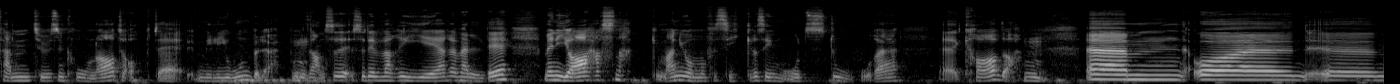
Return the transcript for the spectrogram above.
5000 kroner til opp til millionbeløp. Mm. Så, det, så det varierer veldig. Men ja, her snakker man jo om å forsikre seg mot store krav, da. Um, og um,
